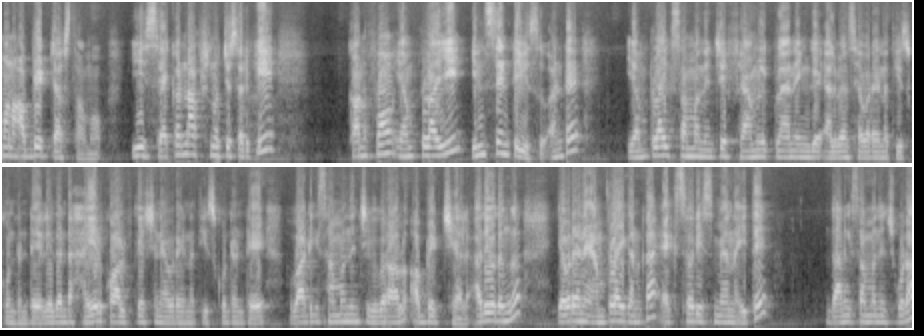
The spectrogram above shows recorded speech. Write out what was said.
మనం అప్డేట్ చేస్తాము. ఈ సెకండ్ ఆప్షన్ వచ్చేసరికి కన్ఫర్మ్ ఎంప్లాయీ ఇన్సెంటివ్స్ అంటే ఎంప్లాయీకి సంబంధించి ఫ్యామిలీ ప్లానింగ్ అలవెన్స్ ఎవరైనా తీసుకుంటుంటే లేదంటే హైయర్ క్వాలిఫికేషన్ ఎవరైనా తీసుకుంటుంటే వాటికి సంబంధించి వివరాలు అప్డేట్ చేయాలి. అదేవిధంగా ఎవరైనా ఎంప్లాయీ కనుక ఎక్స్ మ్యాన్ అయితే దానికి సంబంధించి కూడా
